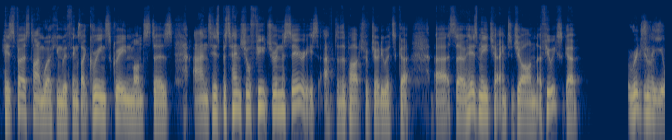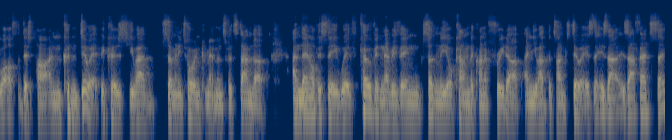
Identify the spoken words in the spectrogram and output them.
his first time working with things like green screen monsters and his potential future in the series after the departure of Jodie Whittaker. Uh, so here's me chatting to John a few weeks ago. Originally, you were offered this part and couldn't do it because you had so many touring commitments with stand up. And then, obviously, with COVID and everything, suddenly your calendar kind of freed up and you had the time to do it. Is that, is that, is that fair to say?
